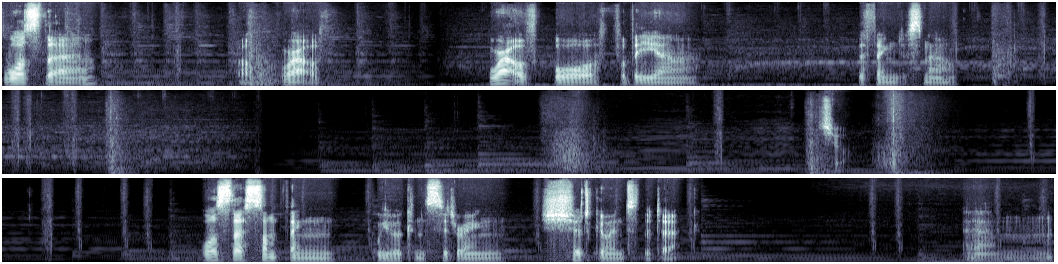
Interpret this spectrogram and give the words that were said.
Was there well, we're out of we're out of ore for the uh the thing just now. Was there something we were considering should go into the deck? Um,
